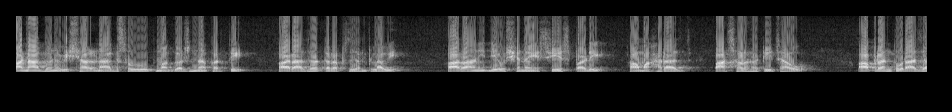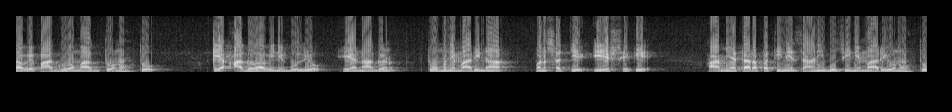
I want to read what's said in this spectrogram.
આ નાગણ વિશાળ નાગ સ્વરૂપમાં ગર્જના કરતી આ રાજા તરફ ઝંપલાવી, આ રાણી દેવસેનાએ શેષ પાડી, આ મહારાજ પાછળ હટી જાઓ. આ પરંતુ રાજા હવે ભાગવા માગતો નહોતો. તે આગળ આવીને બોલ્યો, હે નાગણ, તું મને મારી નાખ, પણ સત્ય એ છે કે આ મેં તારા પતિને જાણી બૂજીને માર્યો નહોતો.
